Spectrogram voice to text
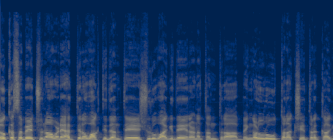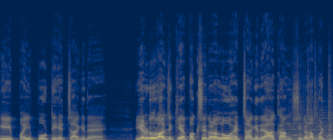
ಲೋಕಸಭೆ ಚುನಾವಣೆ ಹತ್ತಿರವಾಗ್ತಿದ್ದಂತೆ ಶುರುವಾಗಿದೆ ರಣತಂತ್ರ. ಬೆಂಗಳೂರು ಉತ್ತರ ಕ್ಷೇತ್ರಕ್ಕಾಗಿ ಪೈಪೋಟಿ ಹೆಚ್ಚಾಗಿದೆ. ಎರಡೂ ರಾಜಕೀಯ ಪಕ್ಷಗಳಲ್ಲೂ ಹೆಚ್ಚಾಗಿದೆ ಆಕಾಂಕ್ಷಿಗಳ ಪಟ್ಟಿ.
